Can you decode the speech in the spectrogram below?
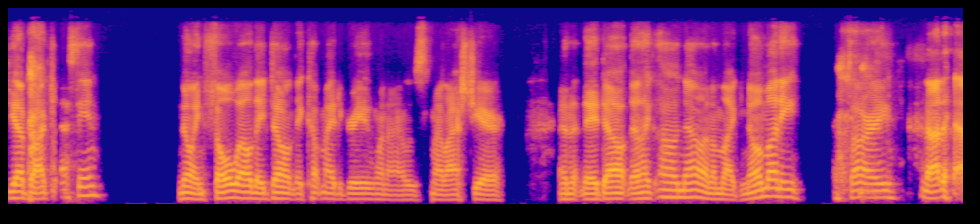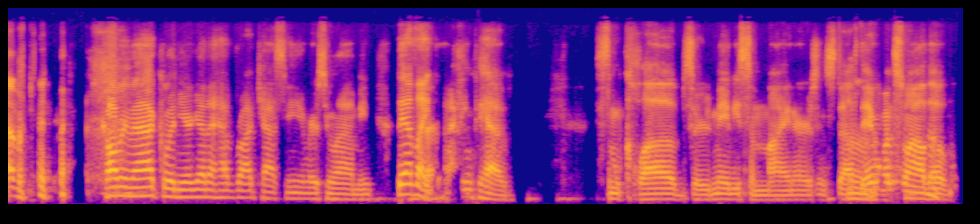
Do you have broadcasting? Knowing full well they don't. They cut my degree when I was my last year. and they don't. They're like, "Oh no," and I'm like, "No money, sorry." Not happening. Call me back when you're gonna have broadcasting University of Wyoming. They have like I think they have some clubs or maybe some minors and stuff. They Mm. every once in a while they'll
